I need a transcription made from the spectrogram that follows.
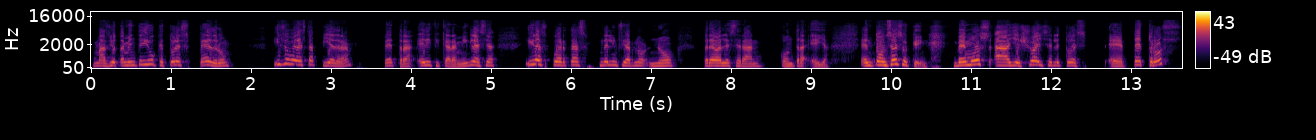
Más yo también te digo que tú eres Pedro, y sobre esta piedra, Petra, edificará mi iglesia, y las puertas del infierno no prevalecerán contra ella. Entonces, ok, vemos a Yeshua y se le todo eh, Petros,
